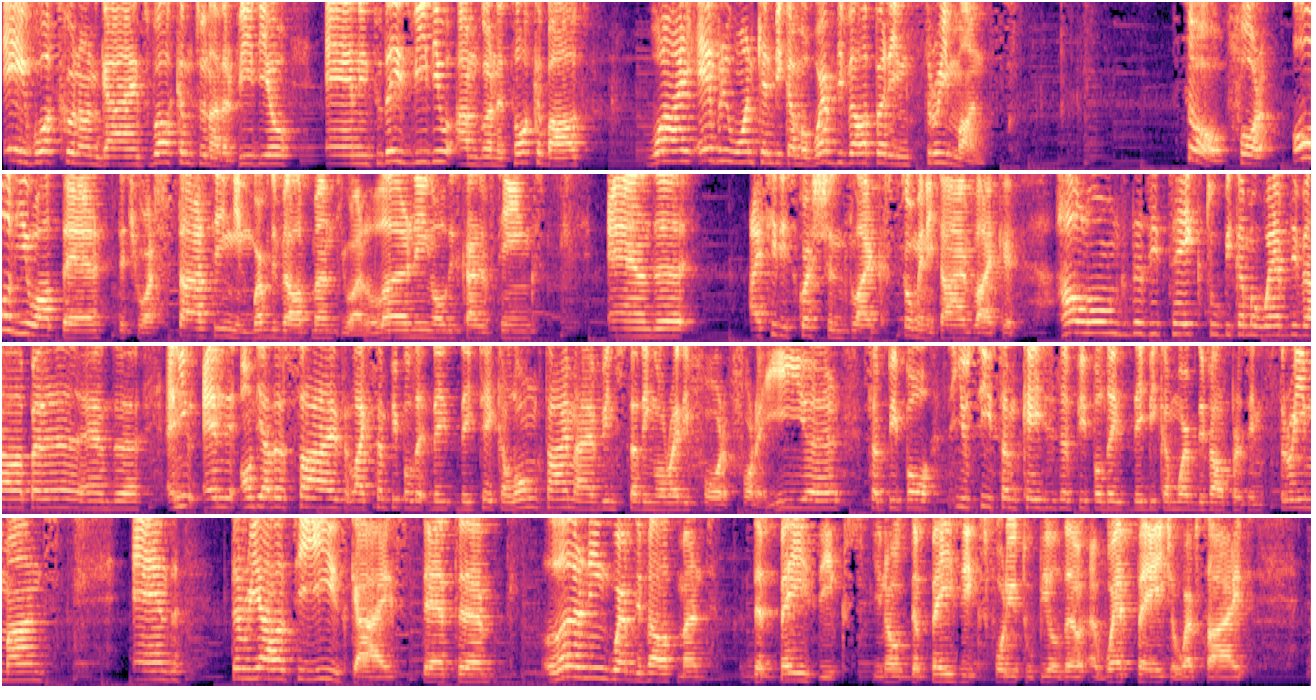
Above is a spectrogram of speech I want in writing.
Hey, what's going on guys? Welcome to another video and in today's video I'm gonna talk about why everyone can become a web developer in three months. So, for all of you out there that you are starting in web development, you are learning all these kind of things and uh, I see these questions like so many times like how long does it take to become a web developer and uh, and you and on the other side like some people they, they, they take a long time. I have been studying already for for a year. Some people you see some cases of people they, they become web developers in three months. And the reality is guys that um, learning web development the basics you know the basics for you to build a, a web page a website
